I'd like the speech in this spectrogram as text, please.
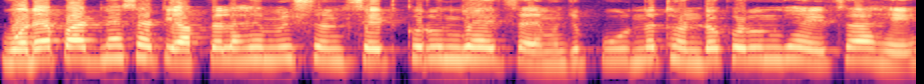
वड्या पाडण्यासाठी आपल्याला हे मिश्रण सेट करून घ्यायचं आहे म्हणजे पूर्ण थंड करून घ्यायचं आहे.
